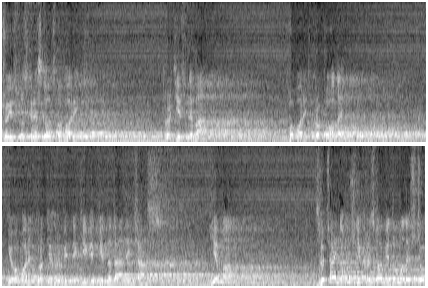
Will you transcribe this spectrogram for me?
що Ісус Христос говорить про ті жнива, говорить про поле і говорить про тих робітників, яких на даний час є мало. Звичайно, учні Христові думали, що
